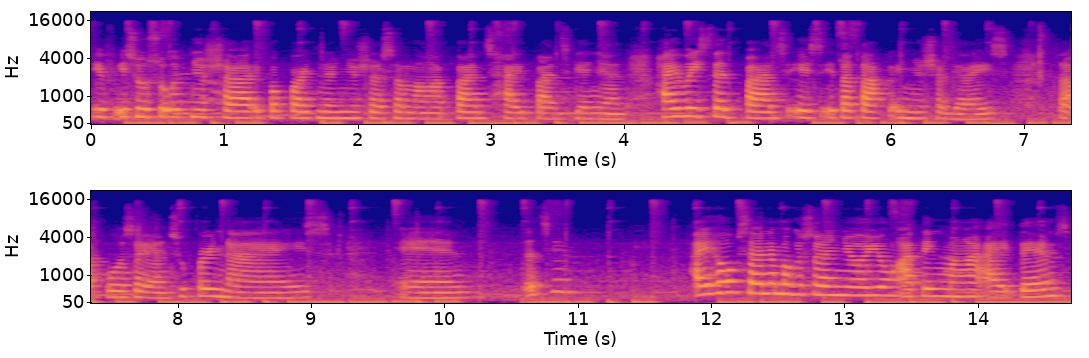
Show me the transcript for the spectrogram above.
if isusuot nyo siya, ipapartner nyo siya sa mga pants, high pants, ganyan. High-waisted pants is itatakin nyo siya guys. Tapos, ayan, super nice. And, that's it. I hope sana magustuhan nyo yung ating mga items.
